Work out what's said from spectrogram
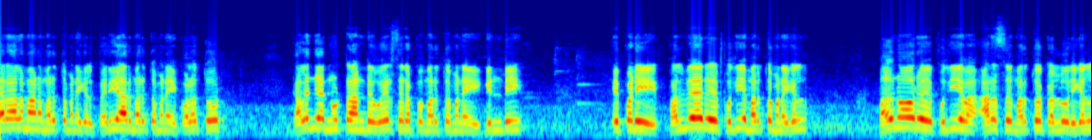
ஏராளமான மருத்துவமனைகள் பெரியார் மருத்துவமனை கொளத்தூர் கலைஞர் நூற்றாண்டு உயர் சிறப்பு மருத்துவமனை கிண்டி இப்படி பல்வேறு புதிய மருத்துவமனைகள் பதினோரு புதிய அரசு மருத்துவக் கல்லூரிகள்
